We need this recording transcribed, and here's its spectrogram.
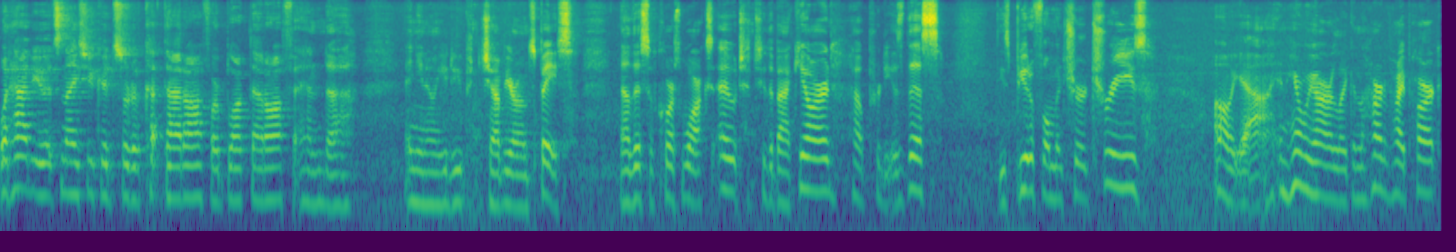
what have you, it's nice you could sort of cut that off or block that off and, uh, and you know, you do have your own space. Now this, of course, walks out to the backyard. How pretty is this? These beautiful mature trees. Oh yeah, and here we are like in the heart of High Park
